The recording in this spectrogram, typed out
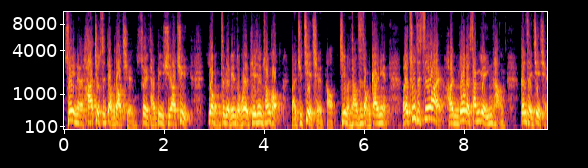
所以呢，它就是调不到钱，所以才必须要去用这个联总会的贴现窗口来去借钱，好，基本上是这种概念。而除此之外，很多的商业银行跟谁借钱？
